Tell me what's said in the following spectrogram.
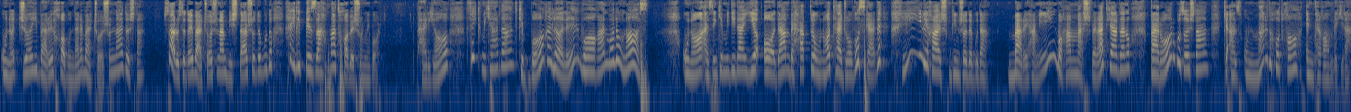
اونا جایی برای خوابوندن بچه هاشون نداشتن. سر و صدای بچه هاشون هم بیشتر شده بود و خیلی به زحمت خوابشون می برد. پریا فکر می‌کردند که باغ لاله واقعا مال اوناست. اونا از اینکه می‌دیدن یه آدم به حق اونها تجاوز کرده خیلی خشمگین شده بودن. برای همین با هم مشورت کردن و قرار گذاشتند که از اون مرد خودخواه انتقام بگیرن.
